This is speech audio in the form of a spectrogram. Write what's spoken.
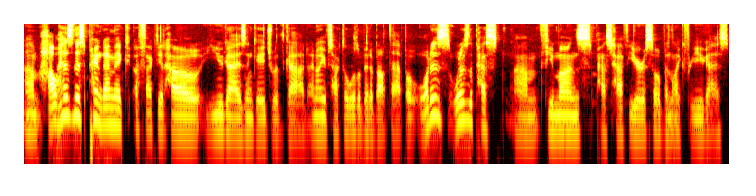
um, how has this pandemic affected how you guys engage with god i know you've talked a little bit about that but what is what has the past um, few months past half year or so been like for you guys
